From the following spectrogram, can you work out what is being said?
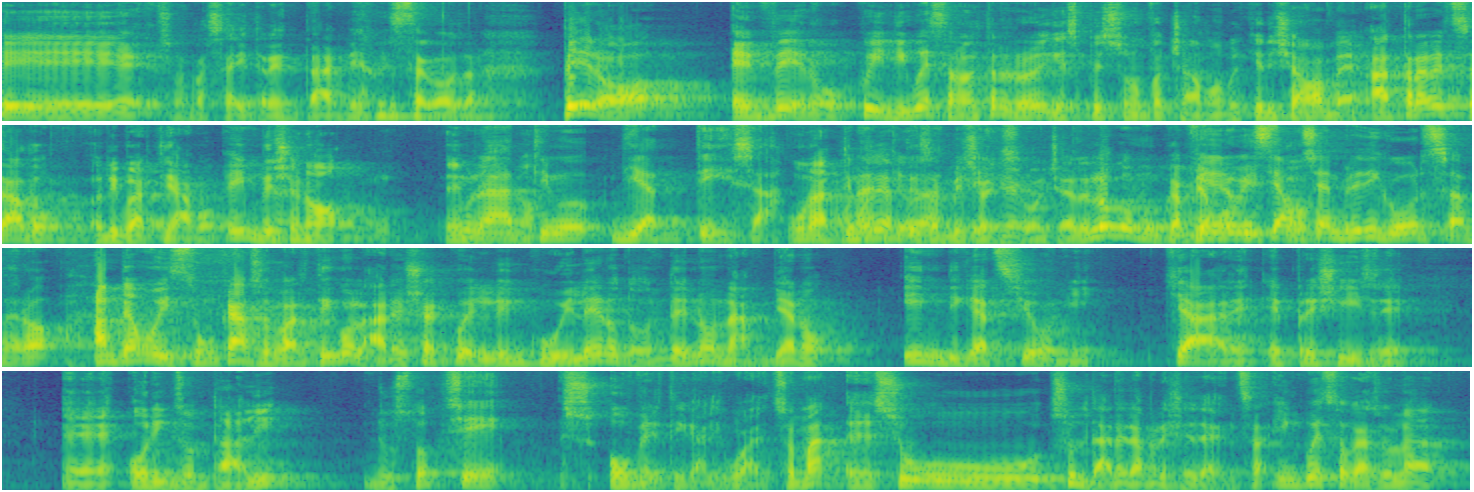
E sono passati 30 anni a questa cosa, però è vero, quindi questo è un altro errore che spesso non facciamo perché diciamo vabbè attraversato ripartiamo e invece no. E invece un attimo no. di attesa. Un attimo, un attimo di attesa, bisogna concederlo. Comunque abbiamo vero visto, siamo sempre di corsa però. Abbiamo visto un caso particolare, cioè quello in cui le rotonde non abbiano indicazioni chiare e precise eh, orizzontali, giusto? Sì. O verticali, uguali, insomma, eh, su, sul dare la precedenza. In questo caso la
